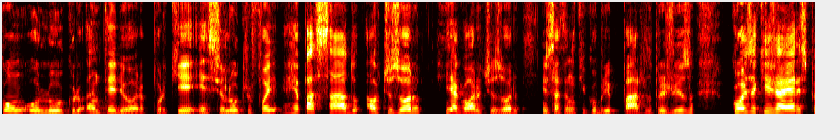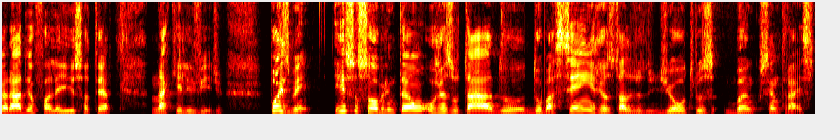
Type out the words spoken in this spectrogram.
com o lucro anterior, porque esse lucro foi repassado ao Tesouro e agora o Tesouro está tendo que cobrir parte do prejuízo, coisa que já era esperado e eu falei isso até naquele vídeo. Pois bem, isso sobre então o resultado do Bacen e resultado de outros bancos centrais.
